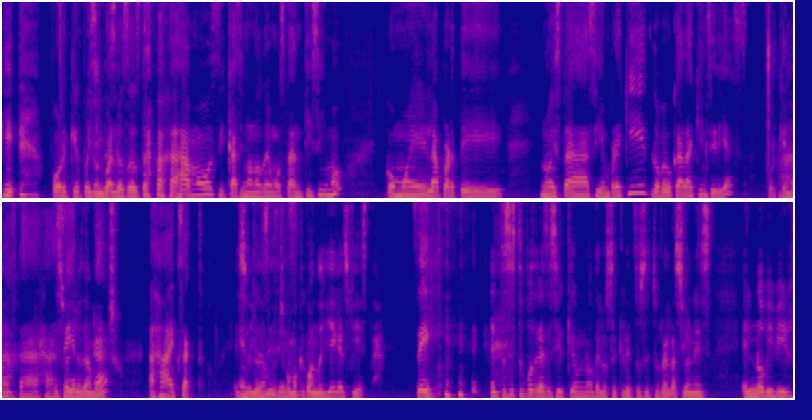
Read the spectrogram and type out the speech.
porque pues igual los puede? dos trabajamos y casi no nos vemos tantísimo. Como él aparte no está siempre aquí, lo veo cada 15 días, porque no Ah, está ajá, Eso ayuda cerca. mucho. Ajá, exacto. Eso ayuda Entonces, mucho. Como que cuando llega es fiesta. Sí. Entonces tú podrías decir que uno de los secretos de tu relación es el no vivir,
